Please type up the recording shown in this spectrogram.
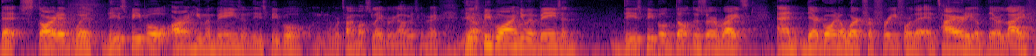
that started with these people aren't human beings and these people, we're talking about slavery, obviously, right? These Yeah. people aren't human beings and these people don't deserve rights and they're going to work for free for the entirety of their life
